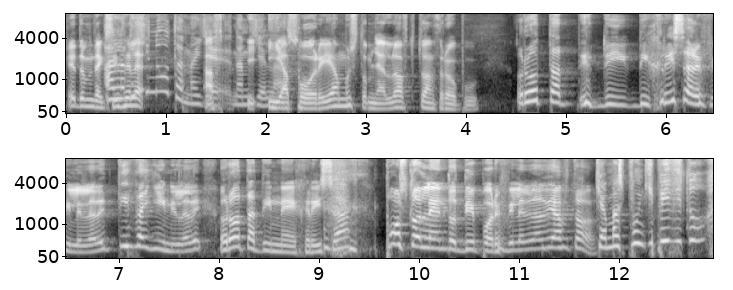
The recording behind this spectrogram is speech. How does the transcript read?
Εν τω μεταξύ, Αλλά ήθελα- δεν γινόταν να, γε... Αυ- να μην η- Η γελάσω. απορία μου στο μυαλό αυτού του ανθρώπου. Ρώτα τη, τη, τη Χρύσα, ρε φίλε. Δηλαδή, τι θα γίνει. Δηλαδή, ρώτα την ε, Χρύσα, πώς το λένε τον τύπο, ρε φίλε. Δηλαδή, αυτό. Και μα πούν κηπίδι του.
